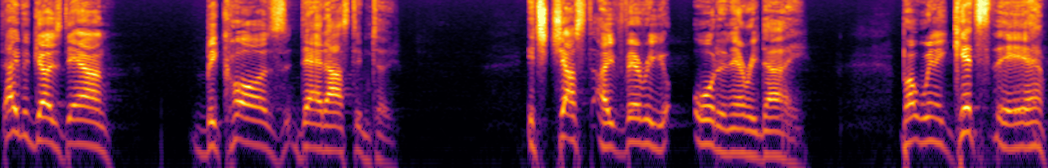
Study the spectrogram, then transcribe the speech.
David goes down because dad asked him to. It's just a very ordinary day. But when he gets there,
